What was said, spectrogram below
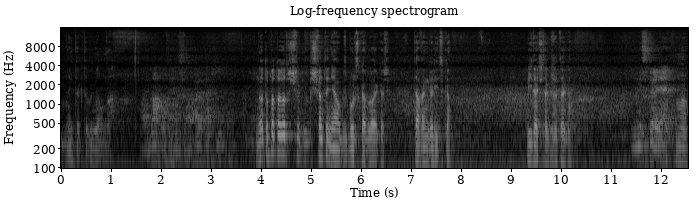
No i tak to wygląda. Ale ma potencjał, ale taki... No to po to świ- świątynia augsburska była jakaś, ta ewangelicka. Widać także tego. Myszkę. No.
